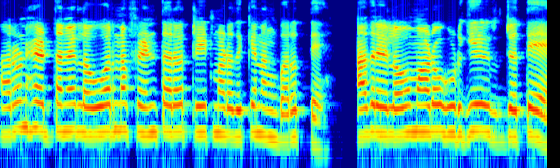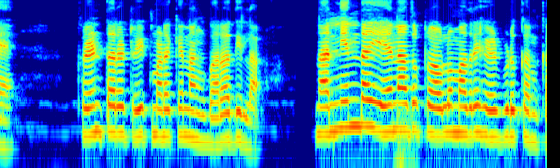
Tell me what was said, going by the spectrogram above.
ಅರುಣ್ ಹೇಳ್ತಾನೆ, ಲವ್ವರ್ನ ಫ್ರೆಂಡ್ ಥರ ಟ್ರೀಟ್ ಮಾಡೋದಕ್ಕೆ ನಂಗೆ ಬರುತ್ತೆ. ಆದರೆ ಲವ್ ಮಾಡೋ ಹುಡುಗಿ ಜೊತೆ ಫ್ರೆಂಡ್ ಥರ ಟ್ರೀಟ್ ಮಾಡೋಕ್ಕೆ ನಂಗೆ ಬರೋದಿಲ್ಲ. ನನ್ನಿಂದ ಏನಾದರೂ ಪ್ರಾಬ್ಲಮ್ ಆದರೆ ಹೇಳಿಬಿಡು ಕನಕ.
